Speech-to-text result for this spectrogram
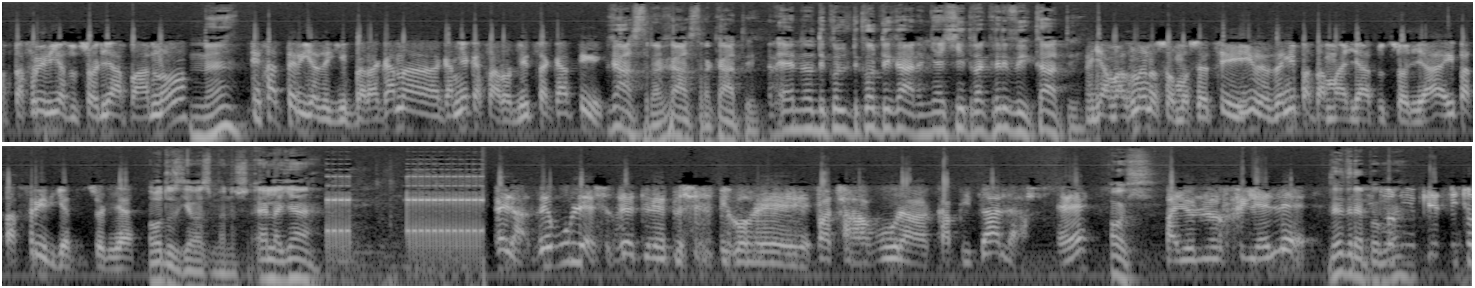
από τα φρύδια του τσολιά πάνω. Ναι. Τι θα τέριαζε εκεί πέρα, κάνα, καμιά καθαρολίτσα, κάτι; Γάστρα, γάστρα, κάτι. Ένα αντικολλητικό τηγάνι, μια χύτρα κρύβη, κάτι. Διαβασμένος όμως, έτσι. Είδες, δεν είπα τα μαλλιά του τσολιά, είπα τα φρύδια του τσολιά. Όντως διαβασμένος. Έλα, γεια. Έλα, δεν μου λες, δεν τρέπεσαι λίγο ρε πατσαβούρα καπιτάλα, ε; Όχι. Παλιονοφιλελέ. Δεν τρέπομαι. Γιατί το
